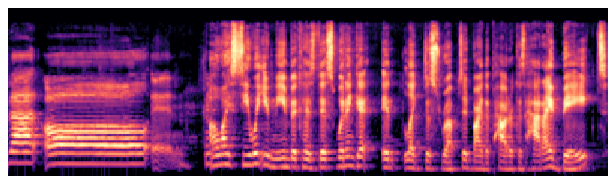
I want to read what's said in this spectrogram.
that all in. Oh, I see what you mean because this wouldn't get in, like disrupted by the powder. Because had I baked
